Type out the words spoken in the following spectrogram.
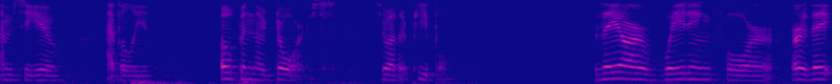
MCU, I believe, opened their doors to other people. They are waiting for or they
